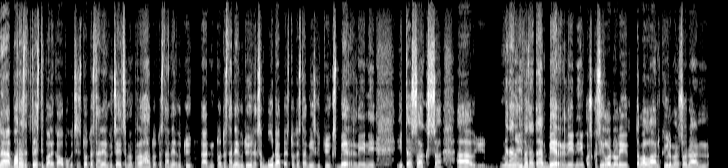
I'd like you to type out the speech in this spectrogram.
Nämä varhaiset festivaalikaupungit, siis 1947 Praha, 1949 äh, Budapest, 1951 Berliini, Itä-Saksa. Äh, mennään hypätään tähän Berliiniin, koska silloin oli tavallaan kylmän sodan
